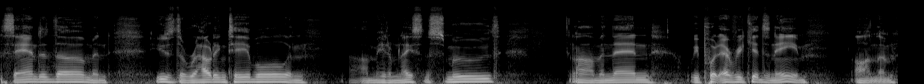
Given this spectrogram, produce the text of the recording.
sanded them and used the routing table and uh, made them nice and smooth. Um, and then we put every kid's name on them,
